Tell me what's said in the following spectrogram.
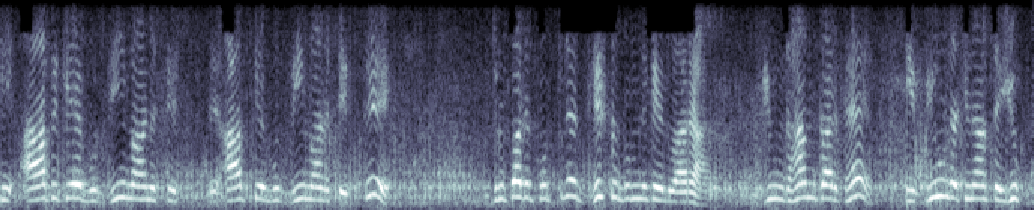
कि आपके बुद्धिमान शिष्य, आपके बुद्धिमान शिष्य द्रुपद पुत्र धृष्टुम्न के द्वारा व्यूधाम का अर्थ है कि व्यू रचना से युक्त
